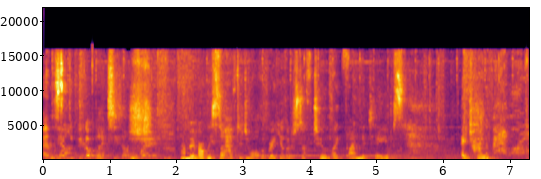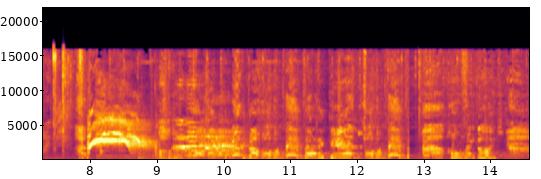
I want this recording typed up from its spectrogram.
And we have to pick up Lexi's on the way. Remember, we still have to do all the regular stuff too, like find the tapes and turn the power on. Oh no, no, not again. Oh, oh my gosh.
